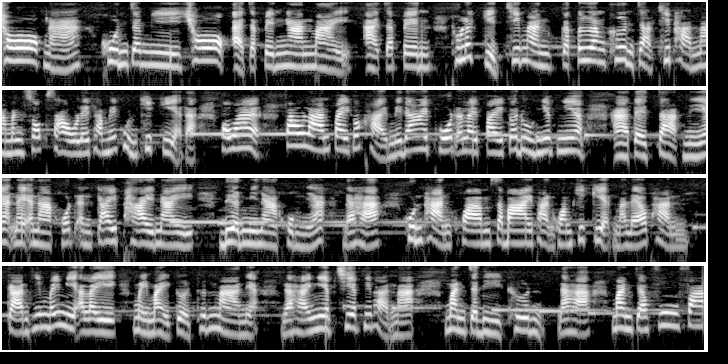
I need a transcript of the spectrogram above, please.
โชคนะคุณจะมีโชคอาจจะเป็นงานใหม่ อาจจะเป็นธุรกิจที่มันกระเตื้องขึ้นจากที่ผ่านมามันซบเซาเลยทำให้คุณขี้เกียจอะ เพราะว่าเฝ้าร้านไปก็ขายไม่ได้โพสต์อะไรไปก็ดูเงียบๆอ่าแต่จากนี้ในอนาคตอันใกล้ภายในเดือนมีนาคมเนี้ยนะคะ คุณผ่านความสบายผ่านความขี้เกียจมาแล้วผ่านการที่ไม่มีอะไรใหม่ ๆ เกิดขึ้นมาเนี่ยนะคะ เงียบเชียบที่ผ่านมา มันจะดีขึ้นนะคะ มันจะฟู่ฟ้า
